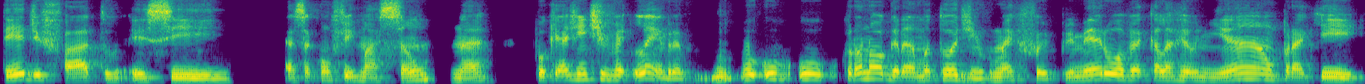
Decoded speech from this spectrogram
ter de fato esse, essa confirmação, né? Porque a gente lembra o, o, o, cronograma todinho, como é que foi? Primeiro houve aquela reunião para que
